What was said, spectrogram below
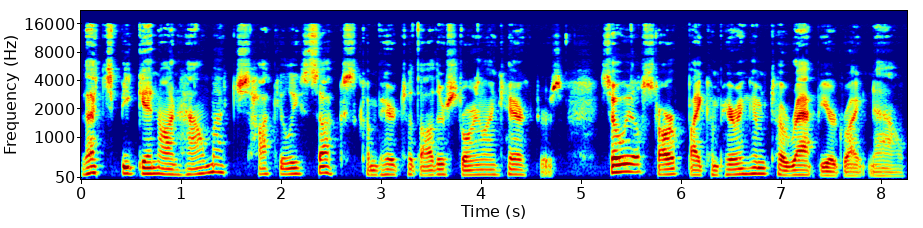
Let's begin on how much Hawkules sucks compared to the other storyline characters. So we'll start by comparing him to Ratbeard right now.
